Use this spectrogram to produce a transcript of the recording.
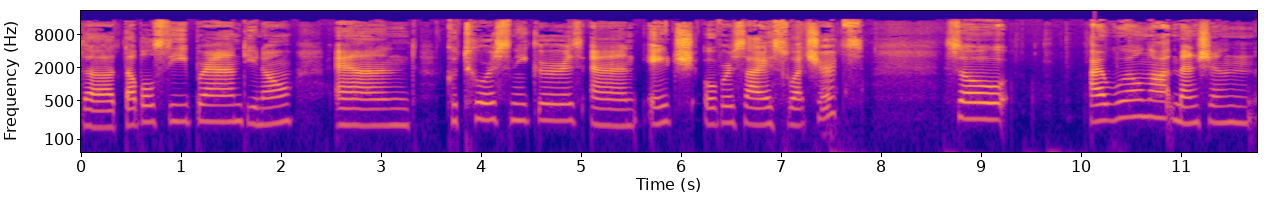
the Double C brand, you know, and couture sneakers and H oversized sweatshirts. So I will not mention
